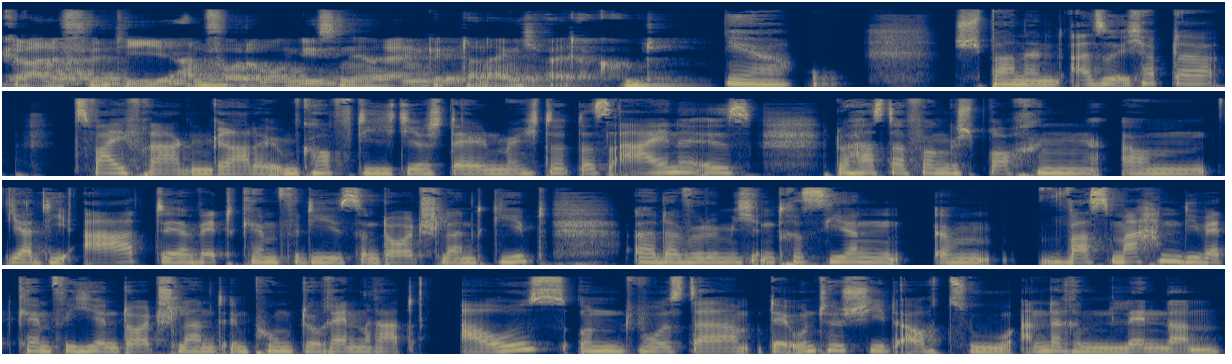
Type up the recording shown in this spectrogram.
gerade für die Anforderungen, die es in den Rennen gibt, dann eigentlich weiterkommt. Ja, spannend. Also ich habe da zwei Fragen gerade im Kopf, die ich dir stellen möchte. Das eine ist, du hast davon gesprochen, ähm, ja, die Art der Wettkämpfe, die es in Deutschland gibt. Äh, da würde mich interessieren, ähm, was machen die Wettkämpfe hier in Deutschland in puncto Rennrad aus und wo ist da der Unterschied auch zu anderen Ländern?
